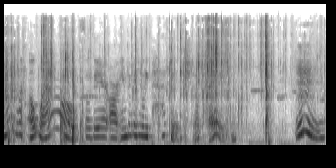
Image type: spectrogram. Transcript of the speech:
Oh, oh wow! So they are individually packaged. Okay. Mmm.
